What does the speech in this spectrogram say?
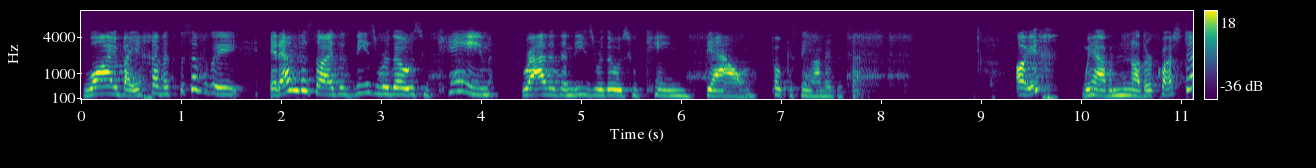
why by Yechevet specifically, it emphasizes these were those who came rather than these were those who came down, focusing on a descent. Oich, we have another question.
